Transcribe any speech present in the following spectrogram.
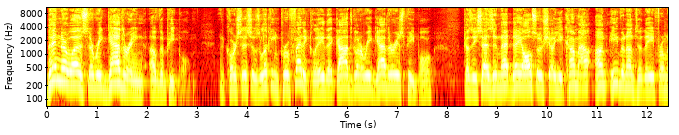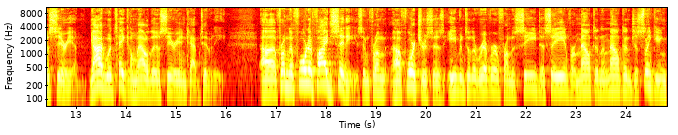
Then there was the regathering of the people. And of course, this is looking prophetically that God's going to regather his people because he says, In that day also shall ye come out un- even unto thee from Assyria. God would take them out of the Assyrian captivity uh, from the fortified cities and from uh, fortresses, even to the river, from the sea to sea, and from mountain to mountain, just thinking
